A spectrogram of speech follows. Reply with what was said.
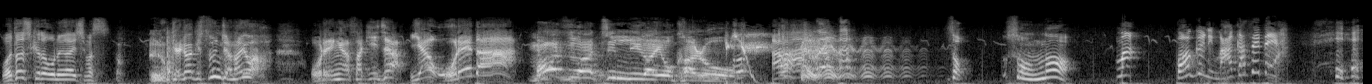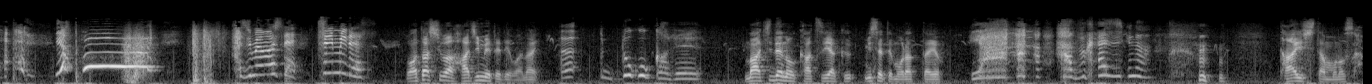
私からお願いします。抜け駆けすんじゃないわ。俺が先じゃいや俺だ。まずは珍味がよかろう。あそそんな。ま僕に任せてや。やっほーはじめまして珍味です。私は初めてではない。えどこかで？街での活躍見せてもらったよ。いやー恥ずかしいな。大したものさ。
